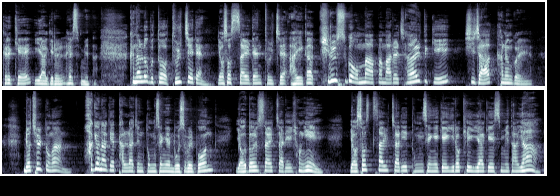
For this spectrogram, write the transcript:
그렇게 이야기를 했습니다. 그날로부터 둘째 된, 여섯 살 된 둘째 아이가 기를 쓰고 엄마 아빠 말을 잘 듣기 시작하는 거예요. 며칠 동안 확연하게 달라진 동생의 모습을 본 여덟 살짜리 형이 여섯 살짜리 동생에게 이렇게 이야기했습니다. 야,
